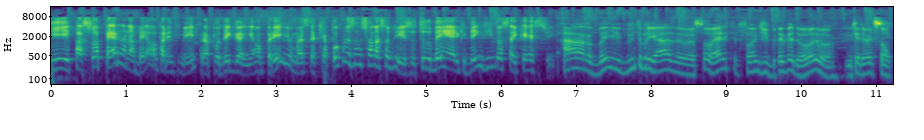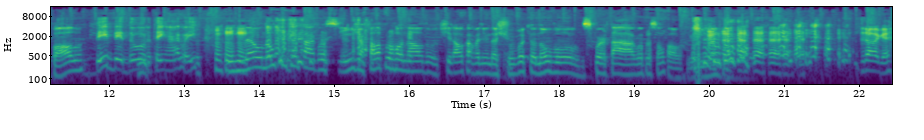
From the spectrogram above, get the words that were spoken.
que passou a perna na Bel, aparentemente, para poder ganhar o prêmio, mas daqui a pouco nós vamos falar sobre isso. Tudo bem, Eric? Bem-vindo ao SciCast. Ah, bem, muito obrigado. Eu sou o Eric, falando de Bebedouro, interior de São Paulo. Bebedouro, tem água aí? Não, não com tanta água assim. Já fala pro Ronaldo tirar o cavalinho da chuva que eu não vou exportar água pra São Paulo. Droga.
